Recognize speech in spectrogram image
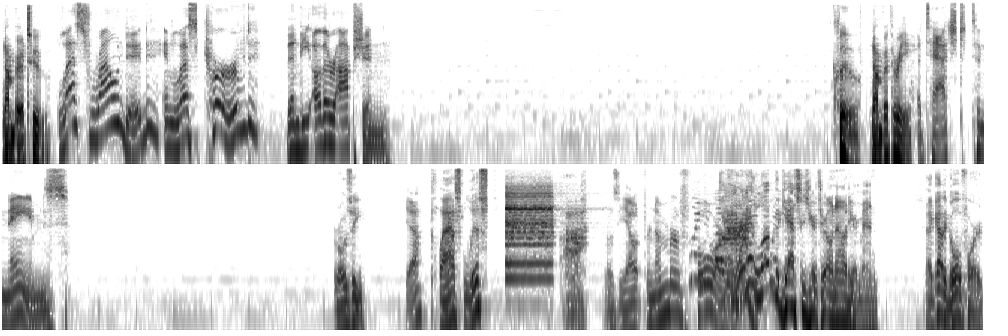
number two. Less rounded and less curved than the other option. Clue number three. Attached to names. Rosie, Yeah. class list. Ah, Rosie out for number four. I love the guesses you're throwing out here, man. I got to go for it.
